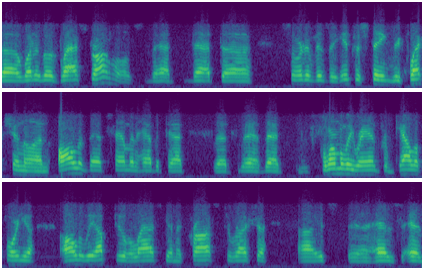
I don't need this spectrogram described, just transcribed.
uh, one of those last strongholds that that uh, sort of is an interesting reflection on all of that salmon habitat that that, that formerly ran from California all the way up to Alaska and across to Russia. Uh, it's uh, as as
